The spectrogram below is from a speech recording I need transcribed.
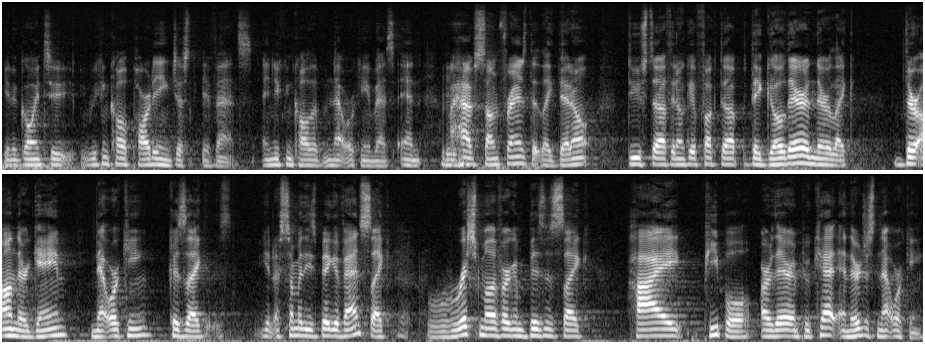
you know, going to we can call partying just events, and you can call them networking events. And I Mhm. have some friends that like they don't do stuff, they don't get fucked up. They go there and they're like, they're on their game networking because like, you know, some of these big events like rich motherfucking business like high people are there in Phuket and they're just networking,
